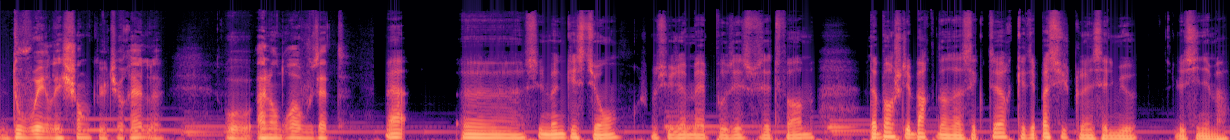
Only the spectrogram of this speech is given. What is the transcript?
d'ouvrir les champs culturels au, à l'endroit où vous êtes bah, euh, C'est une bonne question. Je me suis jamais posé sous cette forme. D'abord, je débarque dans un secteur qui n'était pas celui que je connaissais le mieux, le cinéma.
